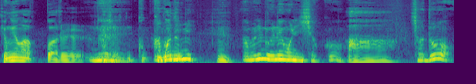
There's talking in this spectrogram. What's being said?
경영학과를 네. 하셨. 그, 그거는 아버님이, 예. 아버님 은행원이셨고, 아, 저도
